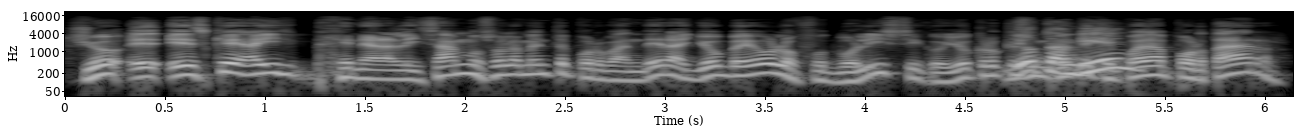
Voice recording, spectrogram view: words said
Yo, e- es que ahí generalizamos solamente por bandera. Yo veo lo futbolístico. Yo creo que Yo es un también. que puede aportar.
